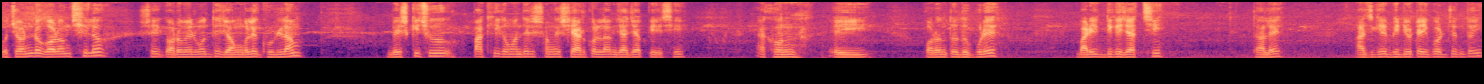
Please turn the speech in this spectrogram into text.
প্রচণ্ড গরম ছিল, সেই গরমের মধ্যে জঙ্গলে ঘুরলাম। বেশ কিছু পাখি তোমাদের সঙ্গে শেয়ার করলাম, যা যা পেয়েছি। এখন এই পরন্ত দুপুরে বাড়ির দিকে যাচ্ছি। তাহলে আজকের ভিডিওটা এই পর্যন্তই।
